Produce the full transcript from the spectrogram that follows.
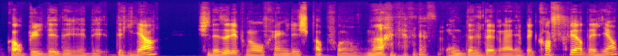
encore builder des, des, liens. Je suis désolé pour mon franglish parfois. de, construire des liens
